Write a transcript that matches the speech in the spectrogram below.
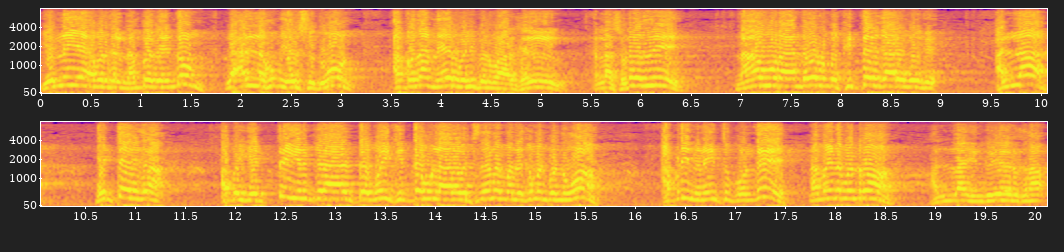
என்னையே அவர்கள் நம்ப வேண்டும். அல்லஹும் எர்சுதூன் அப்பதான் நேர் வழி பெறுவார்கள். அல்லா சொல்றது நாவூர் ஆண்டவர் ரொம்ப கிட்ட இருக்காரு உங்களுக்கு. அல்லாஹ் எட்ட இருக்கிறான். அப்ப எட்ட இருக்கிறார்கிட்ட போய் கிட்ட உள்ள ஆளை வச்சுதான் நம்ம ரெக்கமெண்ட் பண்ணுவோம். அப்படி நினைத்து கொண்டு நம்ம என்ன பண்றோம்? அல்லாஹ் எங்கேயோ இருக்கிறான்.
